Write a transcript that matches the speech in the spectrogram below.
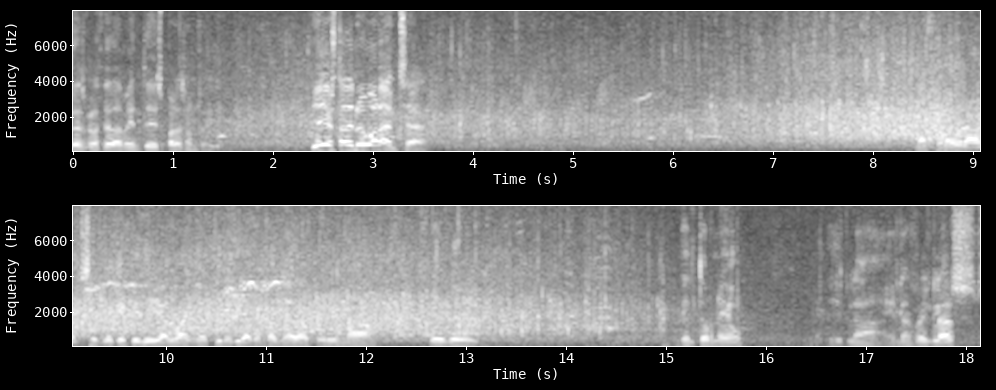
Desgraciadamente es para sonreír. Y ahí está de nuevo Arancha. La jugadora siempre que pide ir al baño tiene que ir acompañada por una juez del, torneo. La- en las reglas,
